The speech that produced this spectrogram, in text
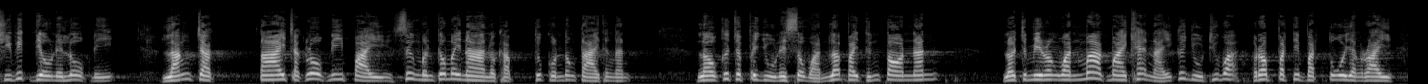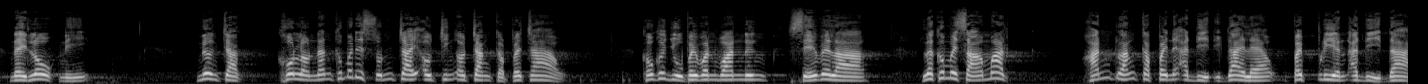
ชีวิตเดียวในโลกนี้ หลังจาก ตายจากโลกนี้ไป ซึ่งมันก็ไม่นานหรอกครับ ทุกคนต้องตายทั้งนั้น เราก็จะไปอยู่ในสวรรค์และไปถึงตอนนั้น เราจะมีรางวัลมากมายแค่ไหน ก็อยู่ที่ว่าเราปฏิบัติตัวอย่างไรในโลกนี้ เนื่องจากคนเหล่านั้นเขาไม่ได้สนใจเอาจริงเอาจังกับพระเจ้า เขาก็อยู่ไปวันวันหนึ่งเสียเวลา และเขาไม่สามารถหันหลังกลับไปในอดีตอีกได้แล้ว ไปเปลี่ยนอดีตได้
